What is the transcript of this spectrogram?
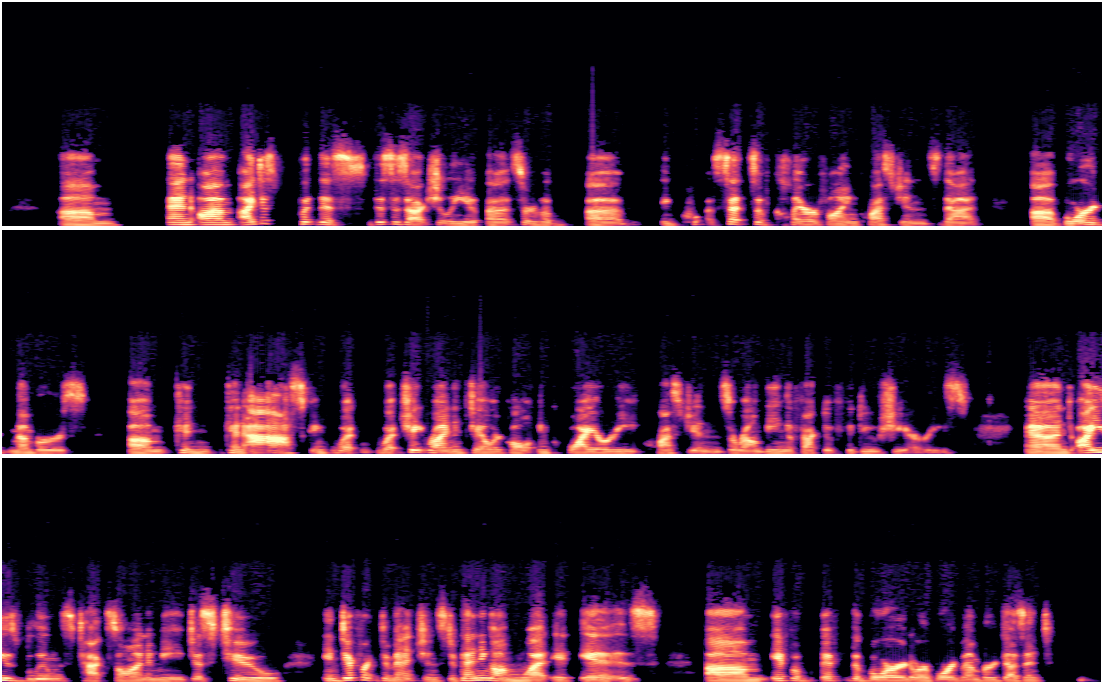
Um, and um, I just put this, this is actually a, a sort of a, a, sets of clarifying questions that uh, board members um, can can ask what what Chait Ryan and Taylor call inquiry questions around being effective fiduciaries. And I use Bloom's taxonomy just to, in different dimensions, depending on what it is, um, if a if the board or a board member doesn't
